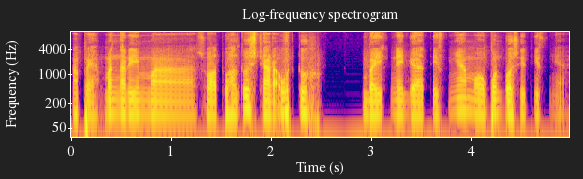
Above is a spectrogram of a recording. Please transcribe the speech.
apa ya menerima suatu hal itu secara utuh baik negatifnya maupun positifnya.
